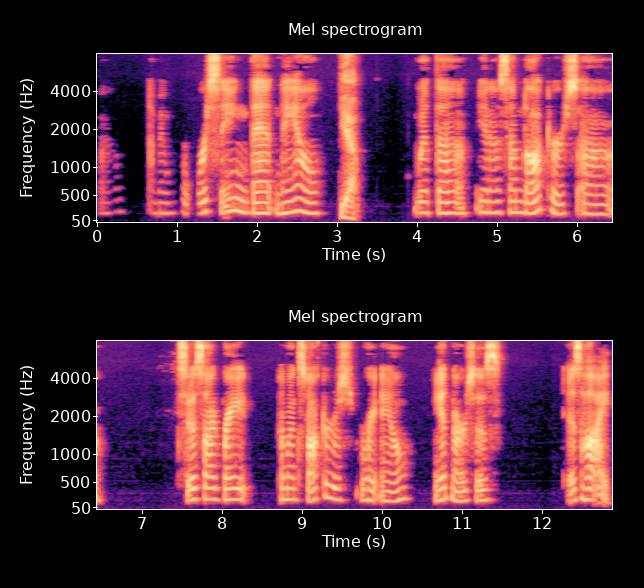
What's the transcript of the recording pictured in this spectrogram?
Well, I mean, we're seeing that now Yeah. With uh, you know, some doctors. Uh, suicide rate amongst doctors right now and nurses is high.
